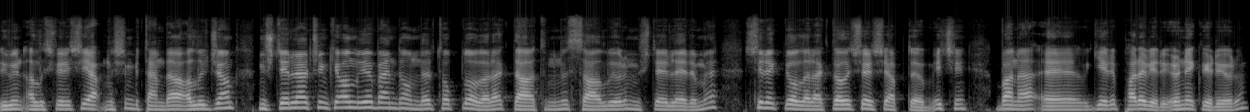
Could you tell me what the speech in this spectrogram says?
ürün alışverişi yapmışım bir tane daha alacağım. Müşteriler çünkü alıyor ben de onları toplu olarak dağıtımını sağlıyorum müşterilerime. Sürekli olarak da alışveriş yaptığım için bana e, geri para veriyor. Örnek veriyorum.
